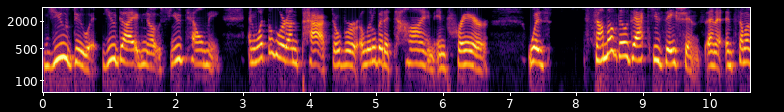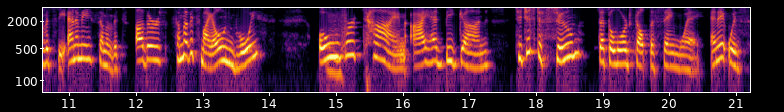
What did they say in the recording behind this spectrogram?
you do it. You diagnose, you tell me. And what the Lord unpacked over a little bit of time in prayer was some of those accusations, and, and some of it's the enemy, some of it's others, some of it's my own voice. Hmm. Over time, I had begun to just assume that the Lord felt the same way. And it was,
